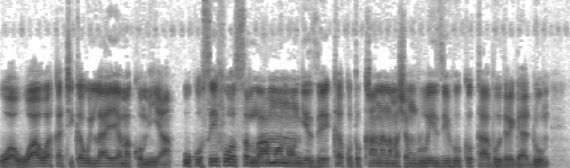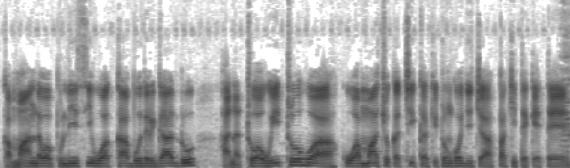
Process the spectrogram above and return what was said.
wauawa katika wilaya ya Makomia. Ukosefu wa usalama unaongezeka kutokana na mashambulizi huko Cabo Delgado. Kamanda wa polisi wa Cabo Delgado anatoa wito wa kuwa macho katika kitongoji cha Pakitekete.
